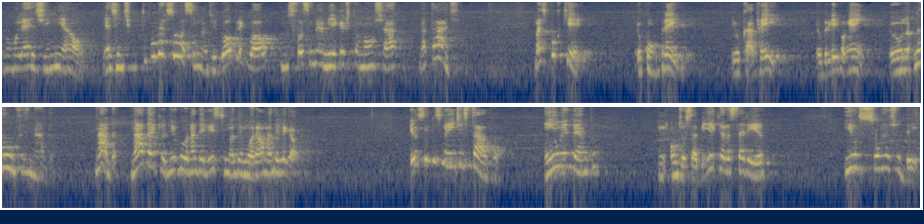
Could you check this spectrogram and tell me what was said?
uma mulher genial. E a gente tu conversou assim, de igual para igual, como se fosse minha amiga de tomar um chá na tarde. Mas por quê? Eu comprei? Eu cavei? Eu briguei com alguém? Eu não, não fiz nada. Nada. Nada que eu digo, nada é lícito, nada é moral, nada é legal. Eu simplesmente estava em um evento onde eu sabia que ela estaria e eu só ajudei.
